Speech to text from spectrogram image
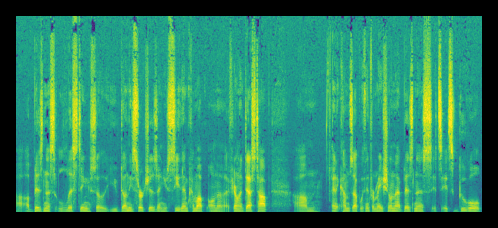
uh, a business listing. So you've done these searches and you see them come up on a, if you're on a desktop, um, and it comes up with information on that business. It's, it's Google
